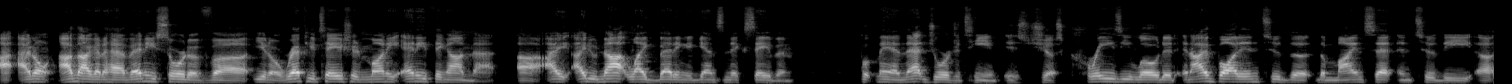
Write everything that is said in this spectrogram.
I, I, don't. I'm not going to have any sort of, uh, you know, reputation, money, anything on that. Uh, I, I do not like betting against Nick Saban, but man, that Georgia team is just crazy loaded, and I've bought into the the mindset and to the uh,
